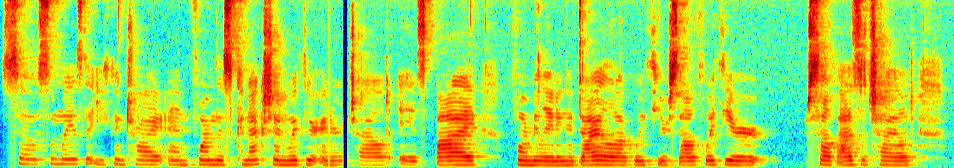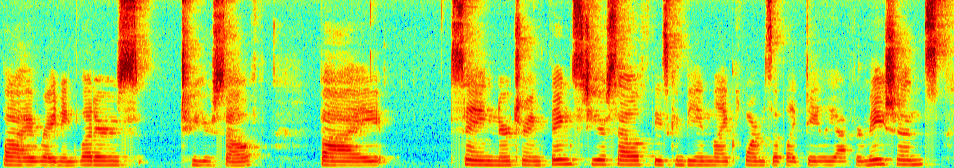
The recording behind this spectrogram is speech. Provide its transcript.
So, some ways that you can try and form this connection with your inner child is by formulating a dialogue with yourself, with yourself as a child, by writing letters to yourself, by saying nurturing things to yourself. These can be in like forms of like daily affirmations,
